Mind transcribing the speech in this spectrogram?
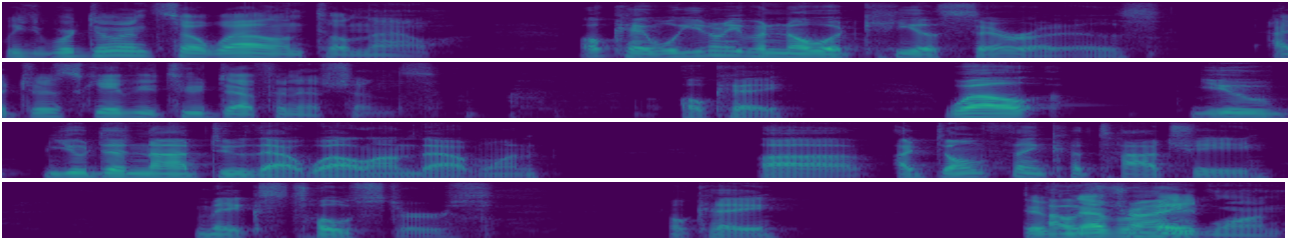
we, we're doing so well until now. Okay. Well, you don't even know what Kia Sarah is. I just gave you two definitions. Okay. Well, you you did not do that well on that one. Uh, I don't think Hitachi makes toasters. Okay. They've never trying- made one.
